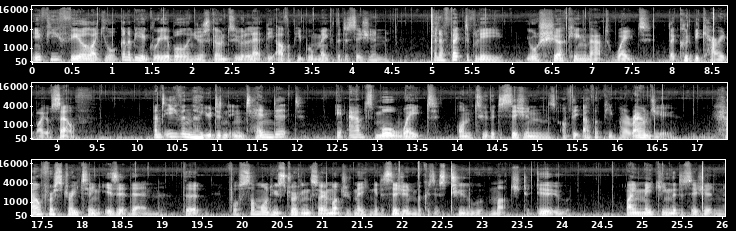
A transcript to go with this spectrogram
If you feel like you're going to be agreeable and you're just going to let the other people make the decision, then effectively you're shirking that weight that could be carried by yourself. And even though you didn't intend it, it adds more weight onto the decisions of the other people around you. How frustrating is it then that for someone who's struggling so much with making a decision because it's too much to do, by making the decision,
